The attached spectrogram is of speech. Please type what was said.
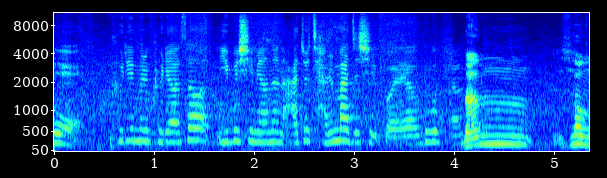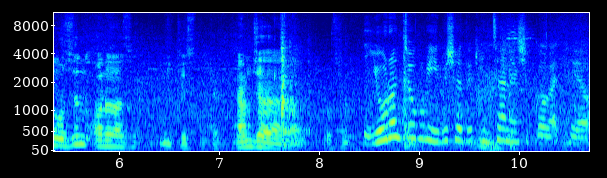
예. 그림을 그려서 입으시면은 아주 잘 맞으실 거예요. 그리고 남성 옷은 어느 색 입겠습니까? 남자 옷은? 이런 쪽으로 입으셔도 괜찮으실 것 같아요.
